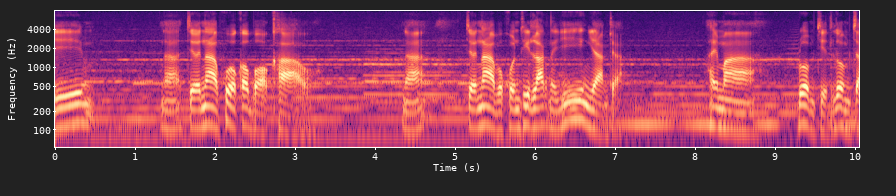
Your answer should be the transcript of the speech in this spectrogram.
ยิ้มนะเจอหน้าพวกก็บอกข่าวนะเจอหน้าบุคคลที่รักเนี่ยยิ่งอยากจะให้มาร่วมจิตร่วมใจ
